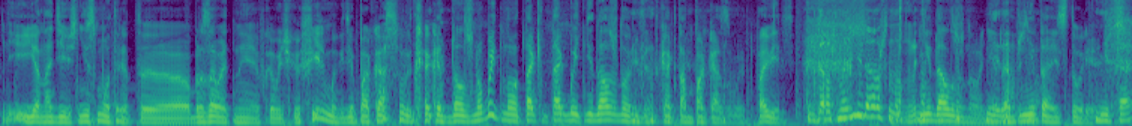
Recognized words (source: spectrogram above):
я надеюсь, не смотрят э, образовательные, в кавычках, фильмы, где показывают, как это должно быть, но так, так быть не должно, ребят, как там показывают, поверьте. Так должно или не должно? Не должно, нет, Не это должно. не та история. Не та?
